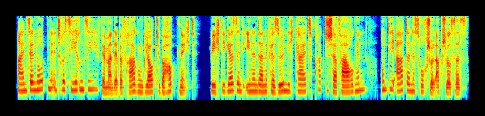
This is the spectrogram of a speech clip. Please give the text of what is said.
Einzelnoten interessieren sie, wenn man der Befragung glaubt, überhaupt nicht. Wichtiger sind ihnen deine Persönlichkeit, praktische Erfahrungen und die Art deines Hochschulabschlusses.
